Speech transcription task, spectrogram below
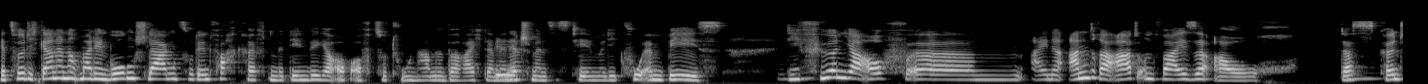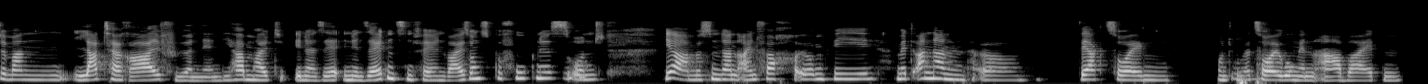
Jetzt würde ich gerne nochmal den Bogen schlagen zu den Fachkräften, mit denen wir ja auch oft zu tun haben im Bereich der Managementsysteme, die QMBs. Die führen ja auf ähm, eine andere Art und Weise auch. Das mhm. könnte man lateral führen nennen. Die haben halt in, der, in den seltensten Fällen Weisungsbefugnis mhm. und ja, müssen dann einfach irgendwie mit anderen äh, Werkzeugen und Überzeugungen arbeiten.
